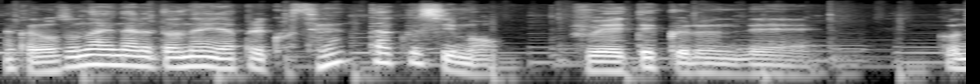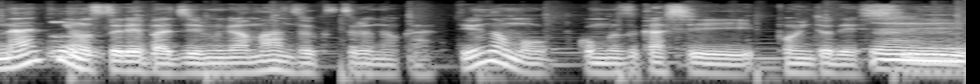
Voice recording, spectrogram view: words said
なんか大人になるとねやっぱりこう選択肢も増えてくるんでこう何をすれば自分が満足するのかっていうのもこう難しいポイントですし、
